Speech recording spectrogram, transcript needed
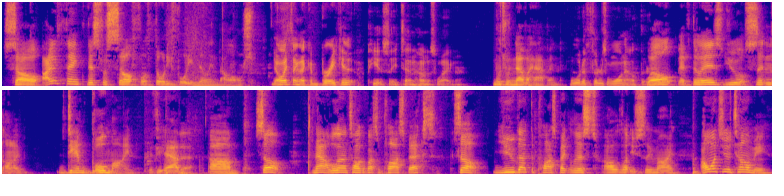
so I think this will sell for $30, $40 million. The only thing that could break it, PSA 10 Honus Wagner. which would never happen. What if there's one out there? Well, if there is, you are sitting on a damn gold mine if you have it. Um, so now we're gonna talk about some prospects. So you got the prospect list. I'll let you see mine. I want you to tell me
